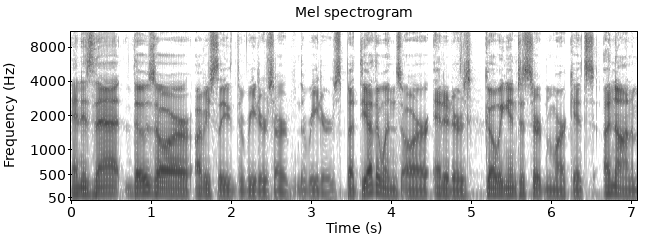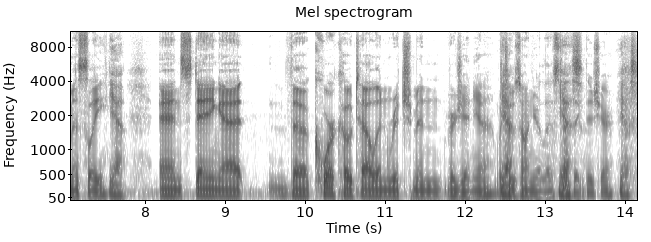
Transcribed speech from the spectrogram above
And is that those are obviously the readers are the readers, but the other ones are editors going into certain markets anonymously Yeah. and staying at the Quirk Hotel in Richmond, Virginia, which Yeah. was on your list, I think, this year. Yes.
